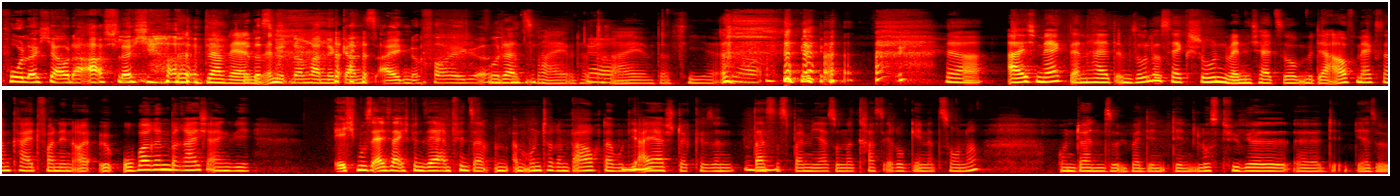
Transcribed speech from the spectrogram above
Polöcher oder Arschlöcher, da, da werden ja, das wird nochmal eine ganz eigene Folge. Oder zwei oder ja. drei oder vier. Ja. ja. Aber ich merke dann halt im Solo-Sex schon, wenn ich halt so mit der Aufmerksamkeit von den oberen Bereich irgendwie ich muss ehrlich sagen, ich bin sehr empfindsam am, am unteren Bauch, da wo mhm. die Eierstöcke sind. Mhm. Das ist bei mir so eine krass erogene Zone. Und dann so über den, den Lusthügel, äh, der so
